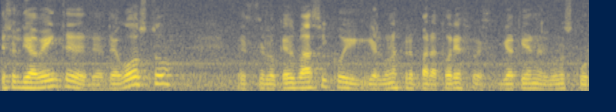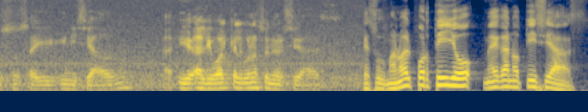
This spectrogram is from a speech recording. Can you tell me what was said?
Es el día 20 de, agosto, este, lo que es básico y, y, algunas preparatorias pues ya tienen algunos cursos ahí iniciados. ¿no? Al igual que algunas universidades. Jesús Manuel Portillo, Mega Noticias.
